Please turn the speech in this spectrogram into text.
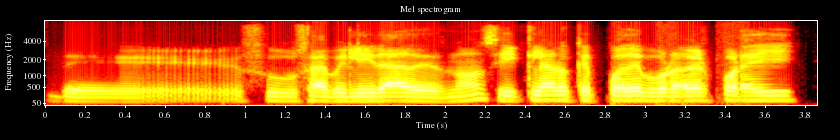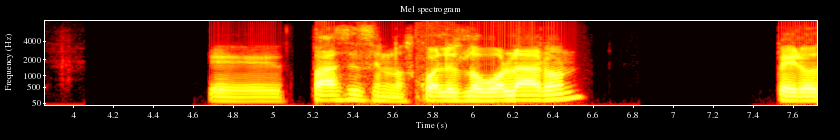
de, sus habilidades, ¿no? Sí, claro que puede haber por ahí eh, pases en los cuales lo volaron, pero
